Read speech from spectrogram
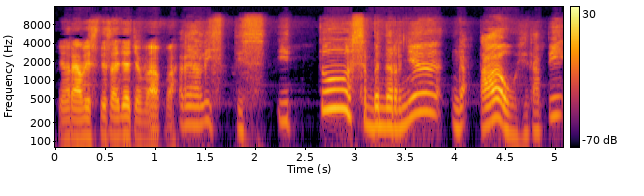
yang realistis aja coba apa? Realistis itu itu sebenarnya nggak tahu sih tapi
